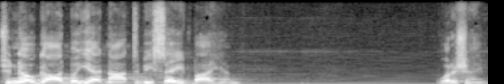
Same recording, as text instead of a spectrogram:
to know God, but yet not to be saved by Him. What a shame.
